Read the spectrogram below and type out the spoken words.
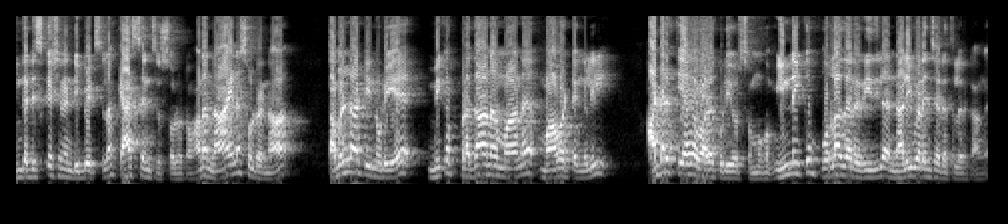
இந்த டிஸ்கஷன் அண்ட் டிபேட்ஸ் எல்லாம் கேஸ்ட் சென்சஸ் சொல்லட்டும். ஆனா நான் என்ன சொல்றேன்னா தமிழ்நாட்டினுடைய மிக பிரதானமான மாவட்டங்களில் அடர்த்தியாக வாழக்கூடிய ஒரு சமூகம். இன்னைக்கும் பொருளாதார ரீதியில நலிவடைஞ்ச இடத்துல இருக்காங்க.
